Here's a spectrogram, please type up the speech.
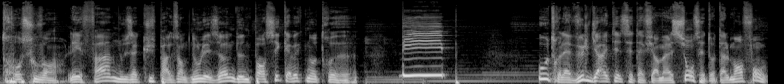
Trop souvent, les femmes nous accusent par exemple, nous les hommes, de ne penser qu'avec notre bip Outre la vulgarité de cette affirmation, c'est totalement faux.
